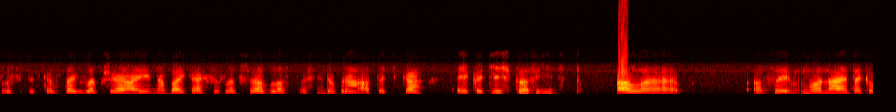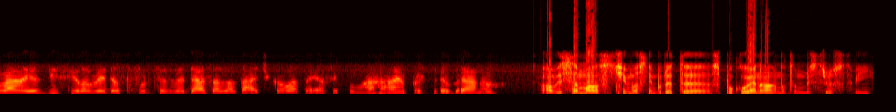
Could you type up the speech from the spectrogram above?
prostě teďka se tak zlepšuje a i na bajkách se zlepšila, byla strašně dobrá a teďka jako těžko říct, ale asi ona je taková, jezdí silově, dost furt se zvedá za zatáčkou a to je asi pomáhá, je prostě dobrá, no. A vy sama s čím vlastně budete spokojená na tom mistrovství?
